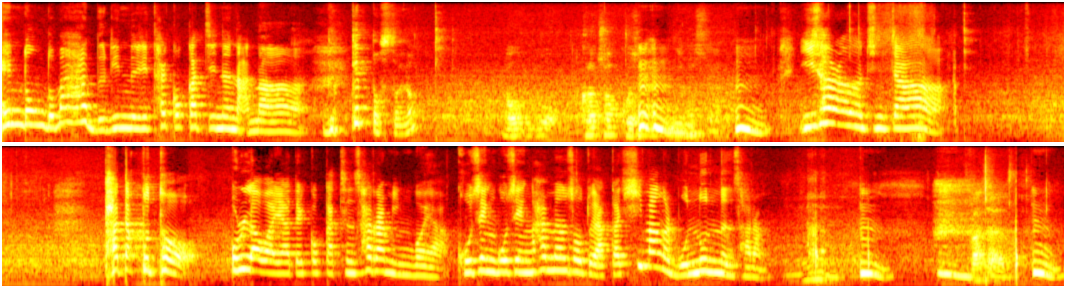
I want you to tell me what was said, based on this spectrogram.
행동도 막 느릿느릿할 것 같지는 않아. 늦게 떴어요? 어, 뭐, 그렇죠. 고생 음, 음. 좀 했어요. 음. 이 사람은 진짜 바닥부터 올라와야 될 것 같은 사람인 거야. 고생 고생 하면서도 약간 희망을 못 놓는 사람. 음, 음. 맞아요. 음.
